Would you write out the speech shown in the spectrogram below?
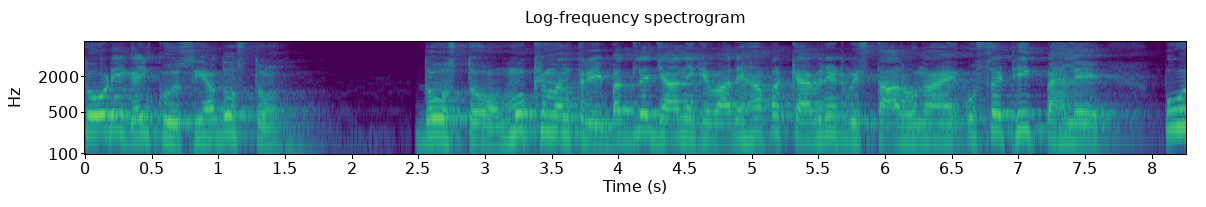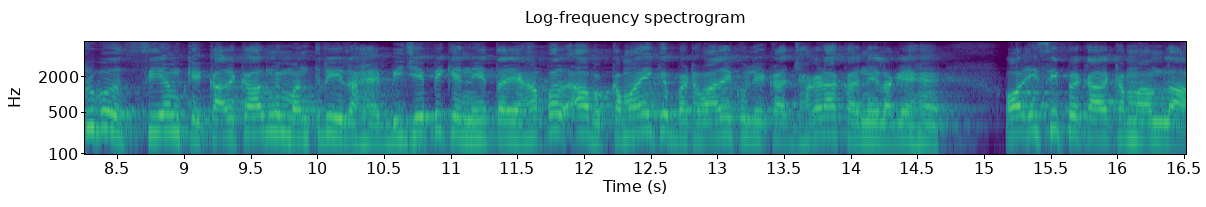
तोड़ी गई कुर्सियाँ दोस्तों। दोस्तों, मुख्यमंत्री बदले जाने के बाद यहाँ पर कैबिनेट विस्तार होना है। उससे ठीक पहले पूर्व सीएम के कार्यकाल में मंत्री रहे बीजेपी के नेता यहाँ पर अब कमाई के बंटवारे को लेकर झगड़ा करने लगे हैं और इसी प्रकार का मामला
